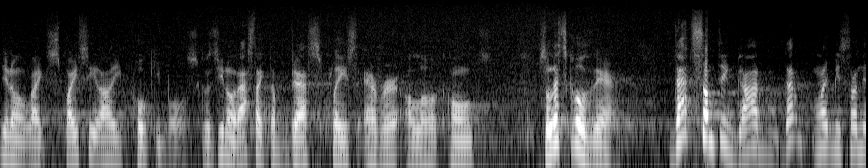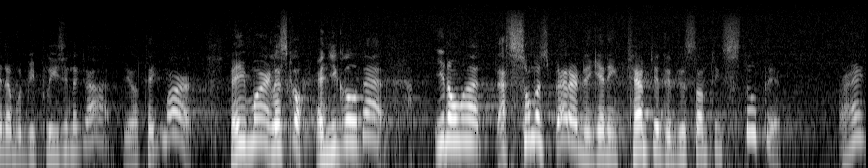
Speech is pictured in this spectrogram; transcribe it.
you know, like spicy ahi poke bowls, because, you know, that's like the best place ever, Aloha Cones. So let's go there. That's something God, that might be something that would be pleasing to God. You know, take Mark. Hey, Mark, let's go. And you go that. You know what? That's so much better than getting tempted to do something stupid, right?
